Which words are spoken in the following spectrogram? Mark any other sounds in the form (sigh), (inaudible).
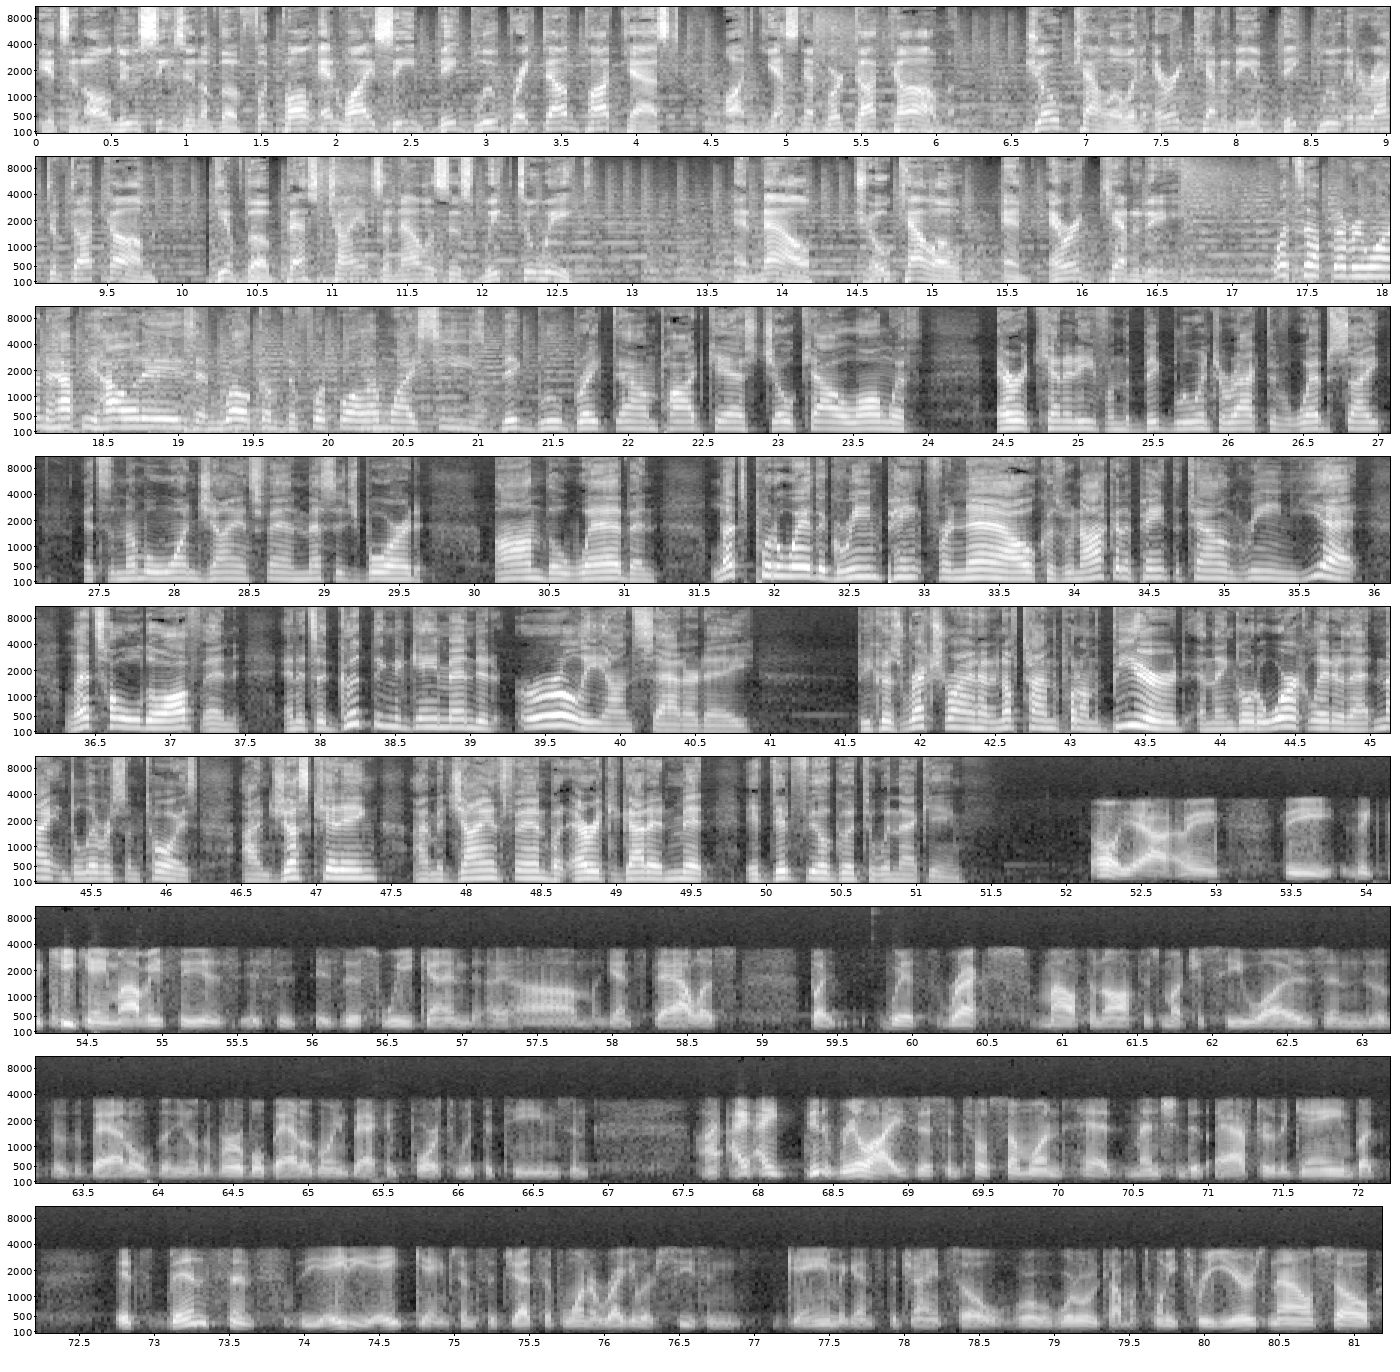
It's an all new season of the Football NYC Big Blue Breakdown podcast on YesNetwork.com. Joe Callow and Eric Kennedy of BigBlueInteractive.com give the best Giants analysis week to week. And now, Joe Callow and Eric Kennedy. What's up, everyone? Happy holidays and welcome to Football NYC's Big Blue Breakdown podcast. Joe Cal along with Eric Kennedy from the Big Blue Interactive website. It's the number one Giants fan message board on the web. And let's put away the green paint for now because we're not going to paint the town green yet. Let's hold off. And, and it's a good thing the game ended early on Saturday because Rex Ryan had enough time to put on the beard and then go to work later that night and deliver some toys. I'm just kidding. I'm a Giants fan, but Eric, you got to admit, it did feel good to win that game. Oh yeah, I mean the the, the key game obviously is is is this weekend um, against Dallas, but with Rex mouthing off as much as he was, and the, the, the battle, the, you know, the verbal battle going back and forth with the teams, and I, I didn't realize this until someone had mentioned it after the game, but it's been since the '88 game since the Jets have won a regular season game against the Giants. So what are we talking about? 23 years now. So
